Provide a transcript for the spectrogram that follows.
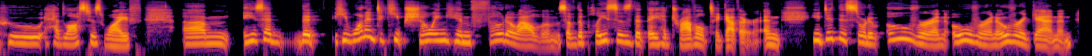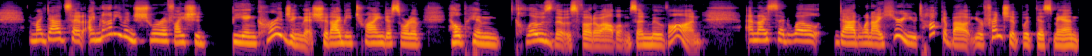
who had lost his wife, um, he said that he wanted to keep showing him photo albums of the places that they had traveled together. And he did this sort of over and over and over again. And, and my dad said, I'm not even sure if I should be encouraging this. Should I be trying to sort of help him close those photo albums and move on? And I said, Well, dad, when I hear you talk about your friendship with this man,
